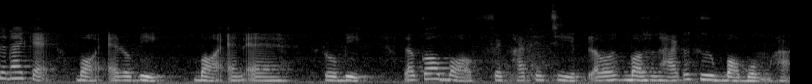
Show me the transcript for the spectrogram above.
จะได้แก่บ่อแอโรบิกบ่อแอนแอโรบิกแล้วก็บ่อเฟคาเททีฟแล้วบ่อสุดท้ายก็คือบ่อบ่มค่ะ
